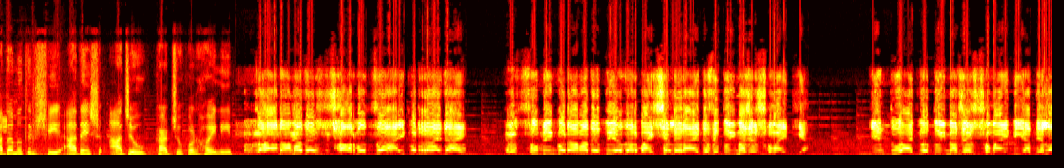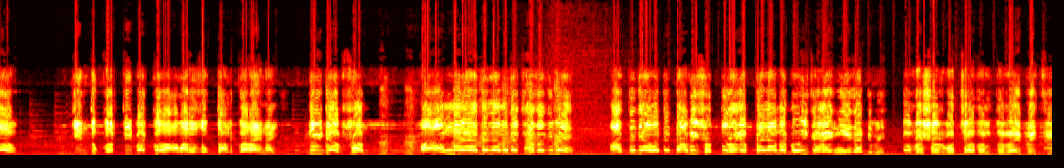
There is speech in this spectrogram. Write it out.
আদালতের সেই আদেশ আজও কার্যকর হয়নি। আমাদের সর্বোচ্চ হাইকোর্টের রায় দেয়। সুপ্রিম কোর্ট আমাদের দুই হাজার বাইশ সালে রায় দিয়েছে দুই মাসের সময় দিয়া। কিন্তু আজকে দুই মাসের সময় দিয়া দিল কিন্তু কর্তৃপক্ষ আমার যোগদান করায় নাই। দুইটা অপশন অন্যায় আদালত আমাদের সাজা দিবে। আর যদি আমাদের দাবি সত্য থাকে তাহলে আমাকে ওই জায়গায় নিয়ে যা দিবে। আমরা সর্বোচ্চ আদালতের রায় পাইছি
